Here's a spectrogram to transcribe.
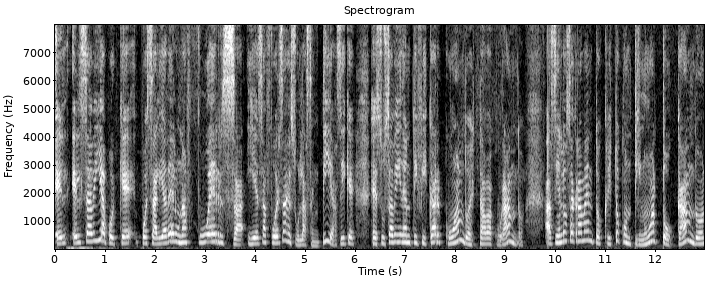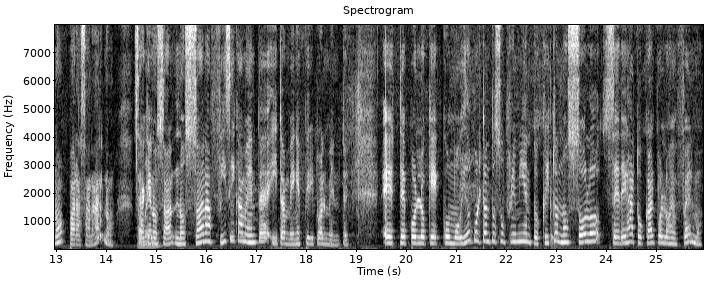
Él, él sabía porque pues salía de él una fuerza y esa fuerza Jesús la sentía. Así que Jesús sabía identificar cuándo estaba curando. Así en los sacramentos Cristo continúa tocándonos para sanarnos. O sea que nos, nos sana físicamente y también espiritualmente. Este, por lo que, conmovido por tantos sufrimientos, Cristo no solo se deja tocar por los enfermos,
